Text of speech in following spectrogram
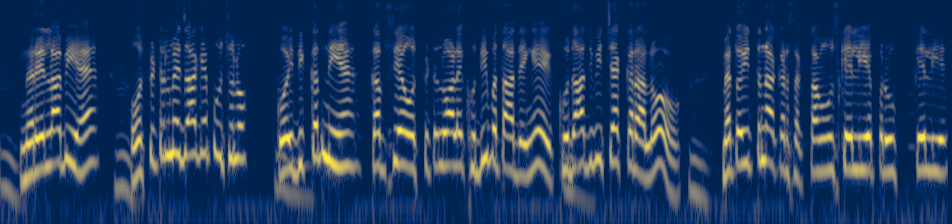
नरेला भी है हॉस्पिटल में जाके पूछ लो कोई दिक्कत नहीं है कब से हॉस्पिटल वाले खुद ही बता देंगे खुद आज भी चेक करा लो। मैं तो इतना कर सकता हूँ उसके लिए प्रूफ के लिए।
